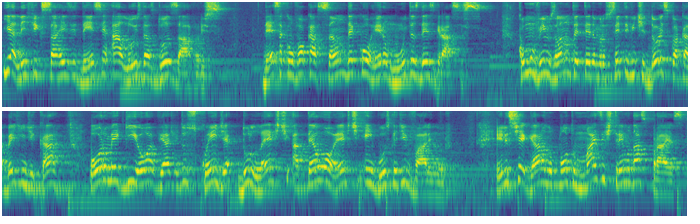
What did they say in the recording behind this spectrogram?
e ali fixar residência à luz das duas árvores. Dessa convocação decorreram muitas desgraças. Como vimos lá no TT número 122, que eu acabei de indicar, Orome guiou a viagem dos Quendi do leste até o oeste em busca de Valinor. Eles chegaram no ponto mais extremo das praias,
